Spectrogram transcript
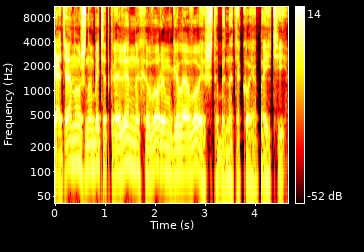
Хотя нужно быть откровенно хворым головой, чтобы на такое пойти.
